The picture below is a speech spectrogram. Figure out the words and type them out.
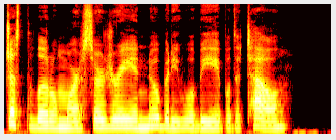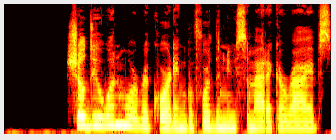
Just a little more surgery and nobody will be able to tell. She'll do one more recording before the new somatic arrives,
